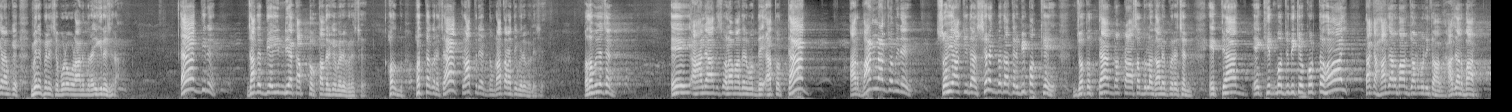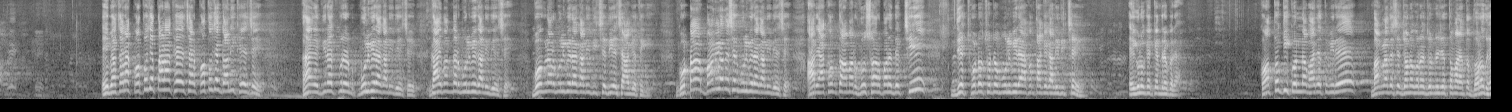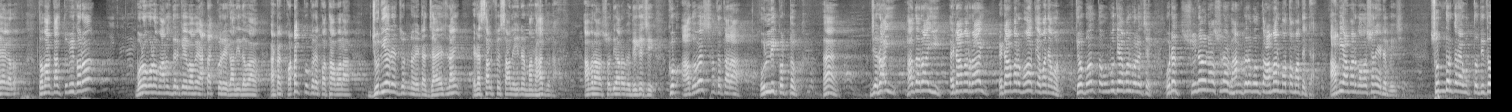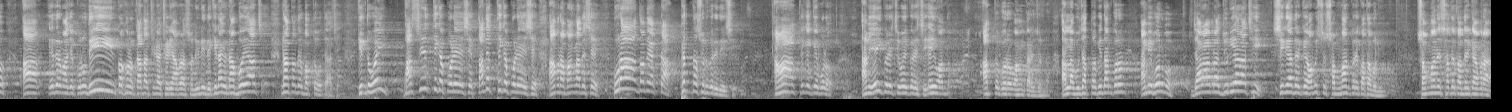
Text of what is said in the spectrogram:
মেরে ফেলেছে বড় বড় আলেমরা, ইংরেজরা। একদিনে যাদের দিয়ে ইন্ডিয়া কাঁপত, তাদেরকে মেরে ফেলেছে। হত্যা করেছে, এক রাত্রে একদম রাতারাতি মেরে ফেলেছে। কথা বুঝেছেন? এই আহলে হাদিস ওলামাদের মধ্যে এত ত্যাগ আর বাংলার জমিনে সহি আকিদা সেরেক বেদাতের বিপক্ষে যত ত্যাগ ডক্টর আসাদুল্লাহ গালেব করেছেন, এই ত্যাগ, এই খিদমত যদি কেউ করতে হয়, তাকে হাজার বার জন্ম নিতে হবে, হাজার বার। এই বেচারা কত যে তাড়া খেয়েছে আর কত যে গালি খেয়েছে। হ্যাঁ এই দিনাজপুরের মুলবিরা গালি দিয়েছে, গাইবান্ধার মুলবি গালি দিয়েছে, বগুড়ার মুলবিরা গালি দিচ্ছে, দিয়েছে আগে থেকে গোটা বাংলাদেশের মুলবিরা গালি দিয়েছে। আর এখন তো আমার হুঁশ হওয়ার পরে দেখছি যে ছোট ছোট মুলবিরা এখন তাকে গালি দিচ্ছে। এগুলোকে কেন্দ্র করে। কত কি করলা ভাইরে তুমি রে? বাংলাদেশের জনগণের জন্য যে তোমার এত দরদ হয়ে গেল। তোমার কাজ তুমি করো। বড় বড় মানুষদেরকে এভাবে অ্যাটাক করে গালি দেওয়া অ্যাটাক কটাক্ষ করে কথা বলা। জুনিয়রের জন্য এটা জায়েজ নাই। এটা সালফে সালহিনের মানহাজও না। আমরা সৌদি আরবে দেখেছি, খুব আদবের সাথে তারা উল্লেখ করত হ্যাঁ যে রাই, হাদা রাই, এটা আমার রাই, এটা আমার মত, এমন এমন। কেউ বলতো, উমুকে এমন বলেছে, ওটা শুনেও না শোনার ভান করে বলতো, আমার মতামত এটা, আমি আমার গবেষণায় এটা পেয়েছি। সুন্দর করে উত্তর দিত, আর এদের মাঝে কোনো দিন কখনো কাদা ছিঁড়া ছিঁড়ি আমরা শুনিনি, দেখি নাই, না বইয়ে আছে, না তাদের বক্তব্যতে আছে। কিন্তু ওই ভার্সিটির থেকে পড়ে এসে, তাদের থেকে পড়ে এসে আমরা বাংলাদেশে পুরা দমে একটা ফেতনা শুরু করে দিয়েছি। আমার থেকে কে বড় আমি এই করেছি, ওই করেছি, এই আত্মগৌরব অহংকারের জন্য। আল্লাহ বুঝার তফিদান করুন। আমি বলব, যারা আমরা জুনিয়র আছি সিনিয়রদেরকে অবশ্যই সম্মান করে কথা বলি। সম্মানের সাথে তাদেরকে আমরা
